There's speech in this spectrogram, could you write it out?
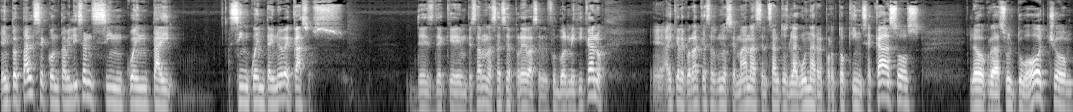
En total se contabilizan 50 y 59 casos desde que empezaron a hacerse pruebas en el fútbol mexicano. Eh, hay que recordar que hace algunas semanas el Santos Laguna reportó 15 casos, luego Cruz Azul tuvo 8,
